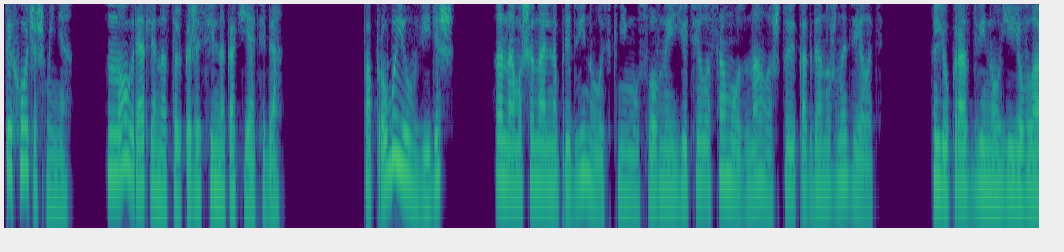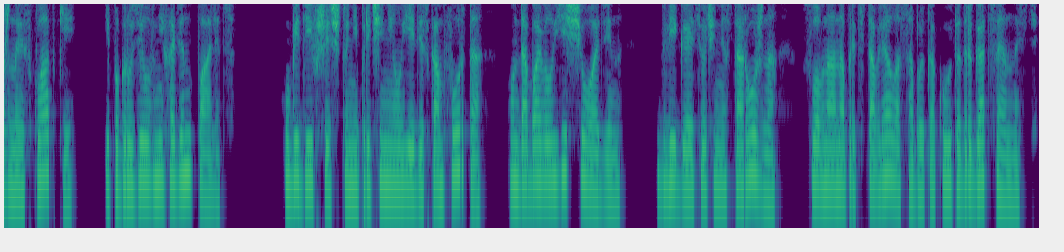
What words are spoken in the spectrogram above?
Ты хочешь меня, но вряд ли настолько же сильно, как я тебя. Попробуй и увидишь. Она машинально придвинулась к нему, словно ее тело само знало, что и когда нужно делать. Люк раздвинул ее влажные складки и погрузил в них один палец. Убедившись, что не причинил ей дискомфорта, он добавил еще один, двигаясь очень осторожно, словно она представляла собой какую-то драгоценность.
